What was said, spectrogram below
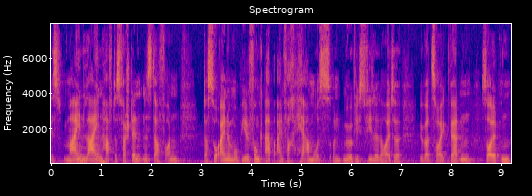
ist mein laienhaftes Verständnis davon, dass so eine Mobilfunk-App einfach her muss und möglichst viele Leute überzeugt werden sollten,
